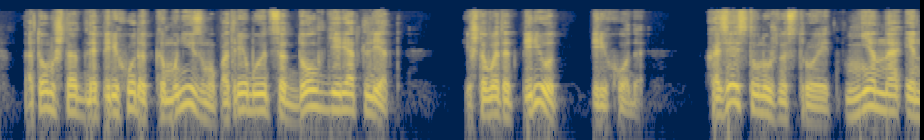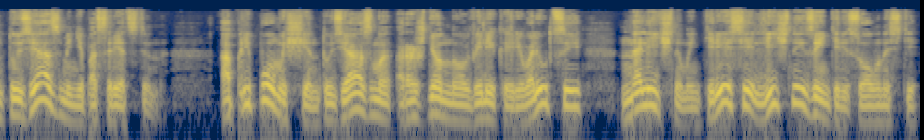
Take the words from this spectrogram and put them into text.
– о том, что для перехода к коммунизму потребуется долгий ряд лет, и что в этот период перехода хозяйство нужно строить не на энтузиазме непосредственно, а при помощи энтузиазма, рожденного Великой революцией, на личном интересе, личной заинтересованности,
